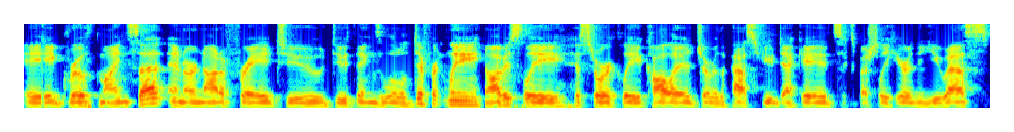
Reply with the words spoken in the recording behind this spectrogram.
a, a growth mindset and are not afraid to do things a little differently. Obviously, historically, college over the past few decades, especially here in the US,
